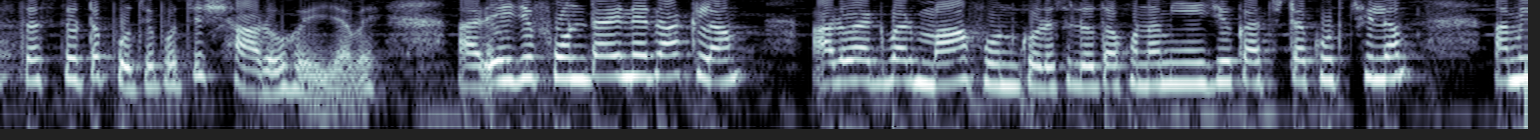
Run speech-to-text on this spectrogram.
আস্তে আস্তে ওটা পচে পচে সারও হয়ে যাবে। আর এই যে ফোনটা এনে রাখলাম আরও একবার মা ফোন করেছিল, তখন আমি এই যে কাজটা করছিলাম। আমি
